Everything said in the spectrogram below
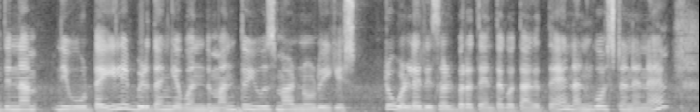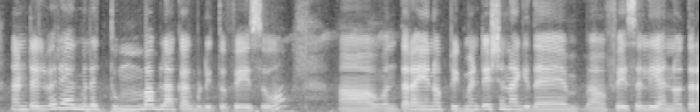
ಇದನ್ನು ನೀವು ಡೈಲಿ ಬಿಡ್ದಂಗೆ ಒಂದು ಮಂತ್ ಯೂಸ್ ಮಾಡಿ ನೋಡಿ ಎಷ್ಟು ಒಳ್ಳೆ ರಿಸಲ್ಟ್ ಬರುತ್ತೆ ಅಂತ ಗೊತ್ತಾಗುತ್ತೆ. ನನಗೂ ಅಷ್ಟೇ ನಾನು ಡೆಲಿವರಿ ಆದಮೇಲೆ ತುಂಬ ಬ್ಲ್ಯಾಕ್ ಆಗಿಬಿಟ್ಟಿತ್ತು ಫೇಸು ಒಂಥರ ಏನೋ ಪಿಗ್ಮೆಂಟೇಷನ್ ಆಗಿದೆ ಫೇಸಲ್ಲಿ ಅನ್ನೋ ಥರ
